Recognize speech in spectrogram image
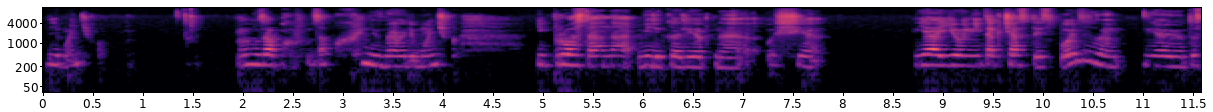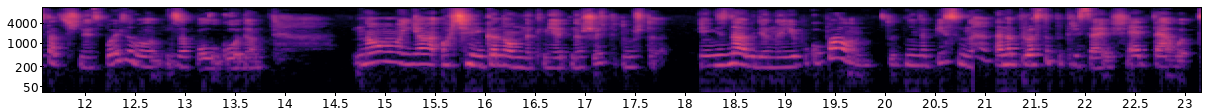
Лимончик. Ну, запах, запах, не знаю, лимончик. И просто она великолепная. Вообще, я ее не так часто использую. Я ее достаточно использовала за полгода. Но я очень экономно к ней отношусь, потому что я не знаю, где она ее покупала, тут не написано. Она просто потрясающая. Это вот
